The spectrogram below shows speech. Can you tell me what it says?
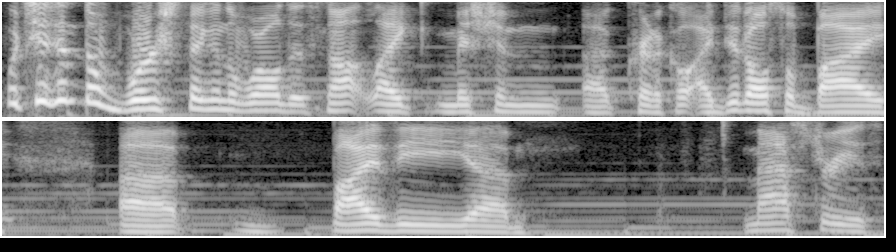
which isn't the worst thing in the world. It's not like mission uh, critical. I did also buy uh, buy the uh, masteries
